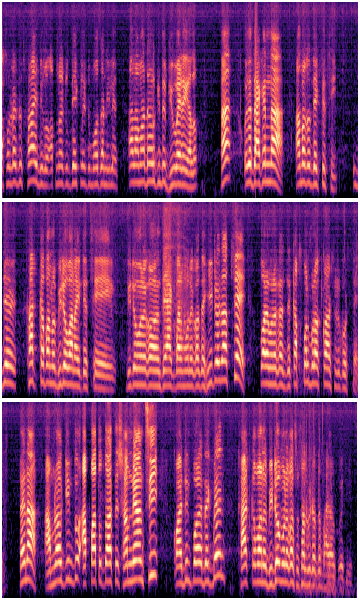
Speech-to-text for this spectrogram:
আসলটা একটু সরাই দিল। আপনারা একটু দেখলেন একটু মজা নিলেন। আর আমাদেরও কিন্তু ভিউ বেড়ে গেল। হ্যাঁ? ওই যে দেখেন না, আমরা তো দেখতেছি যে খাট কাঁপানো ভিডিও বানাইতেছে। ভিডিও মনে করেন যে একবার মনে করেন যে হিট হয়ে যাচ্ছে, পরে মনে করেন যে কাপ্পল ব্লক করা শুরু করছে। তাই না? আমরাও কিন্তু আপাতত আছে সামনে আনছি। কয়েকদিন পরে দেখবেন খাট কাঁপানো ভিডিও মনে করেন সোশ্যাল মিডিয়াতে ভাইরাল করে দিয়েছে।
